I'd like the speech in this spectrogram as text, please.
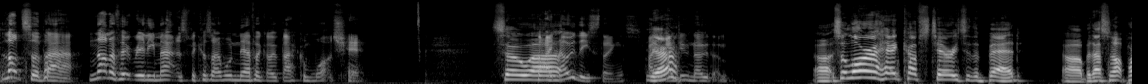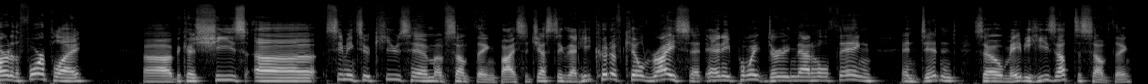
Lots of that. None of it really matters because I will never go back and watch it. So, uh, I know these things. I, yeah? I do know them. uh, so Laura handcuffs Terry to the bed, uh, but that's not part of the foreplay uh, because she's uh, seeming to accuse him of something by suggesting that he could have killed Reiss at any point during that whole thing and didn't. So maybe he's up to something.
